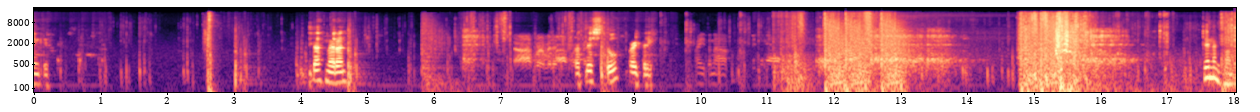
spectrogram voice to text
Thank you. Dito, meron. At least two or three. Ay, ito na ako. Yan ang bomb.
